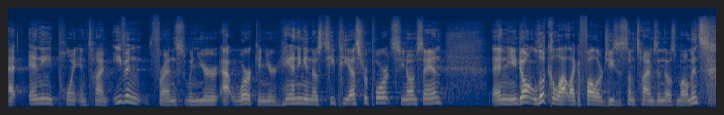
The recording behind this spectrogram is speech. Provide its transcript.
at any point in time. Even, friends, when you're at work and you're handing in those TPS reports, you know what I'm saying? And you don't look a lot like a follower of Jesus sometimes in those moments.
